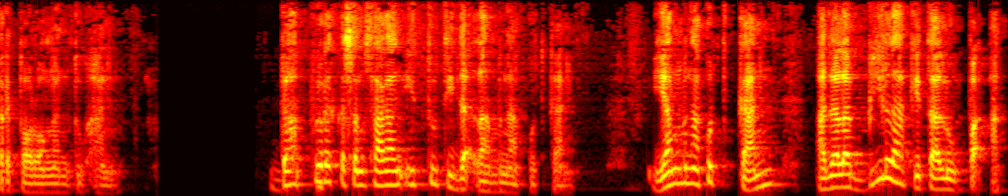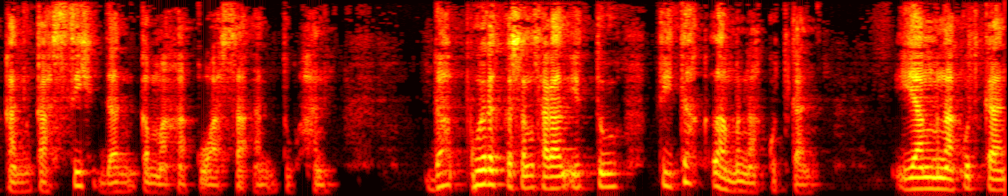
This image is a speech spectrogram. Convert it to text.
pertolongan Tuhan. Dapur kesengsaraan itu tidaklah menakutkan. Yang menakutkan adalah bila kita lupa akan kasih dan kemahakuasaan Tuhan. Dapur kesengsaraan itu tidaklah menakutkan. Yang menakutkan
